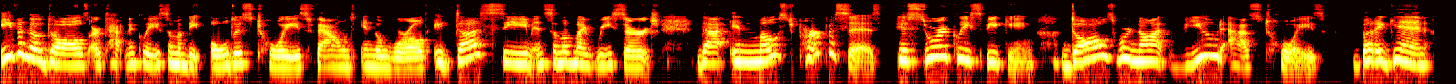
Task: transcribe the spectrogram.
Even though dolls are technically some of the oldest toys found in the world, it does seem in some of my research that, in most purposes, historically speaking, dolls were not viewed as toys, but again,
